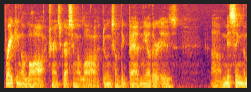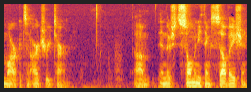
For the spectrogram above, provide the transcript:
breaking a law transgressing a law doing something bad and the other is uh, missing the mark. It's an archery term um, and there's so many things salvation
